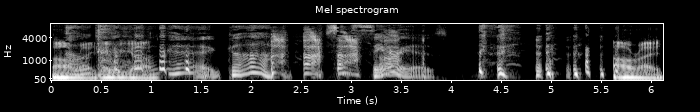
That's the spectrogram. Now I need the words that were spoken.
All right, here we go. Okay, God, so serious. All right.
